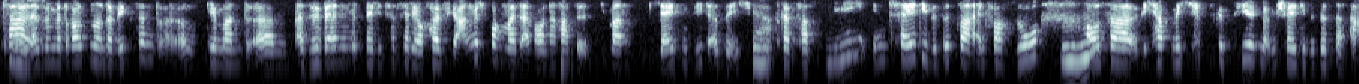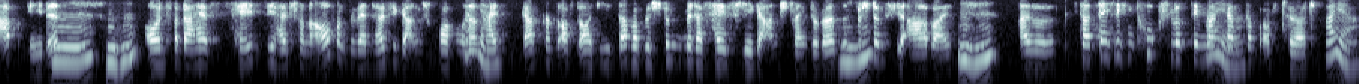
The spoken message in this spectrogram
Total. Also wenn wir draußen unterwegs sind und jemand, ähm, also wir werden mit tatsächlich auch häufiger angesprochen, weil es einfach eine Rasse ist, die man selten sieht. Also ich ja. treffe fast nie einen Sheltie-Besitzer einfach so, mhm. außer ich habe mich gezielt mit dem Sheltie-Besitzer verabredet. Mhm. mhm. Und von daher fällt sie halt schon auf und wir werden häufiger angesprochen. Und dann ja. heißt es ganz, ganz oft, oh, die ist aber bestimmt mit der Fellpflege anstrengend oder es mhm. ist bestimmt viel Arbeit. Mhm. Also tatsächlich ein Trugschluss, den man ah, ja. ganz, ganz oft hört. Ah ja,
